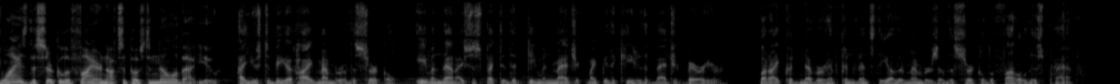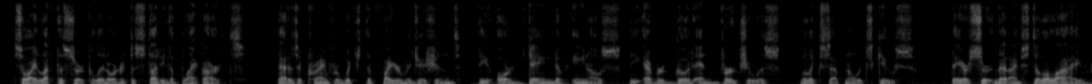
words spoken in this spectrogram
Why is the Circle of Fire not supposed to know about you? I used to be a high member of the Circle. Even then, I suspected that demon magic might be the key to the magic barrier. But I could never have convinced the other members of the Circle to follow this path. So I left the Circle in order to study the black arts. That is a crime for which the fire magicians, the ordained of Innos, the ever good and virtuous, will accept no excuse. They are certain that I'm still alive,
